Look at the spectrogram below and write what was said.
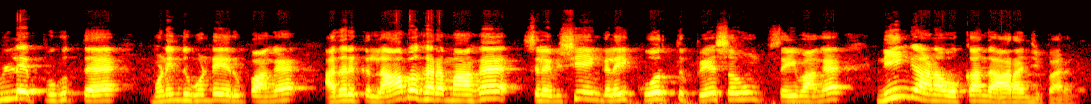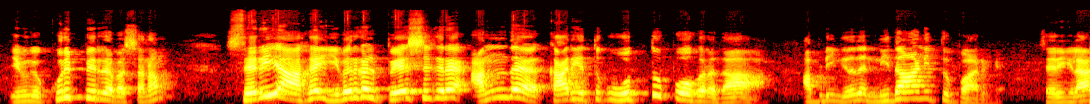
உள்ளே புகுத்த முனைந்து கொண்டே இருப்பாங்க. அதற்கு லாபகரமாக சில விஷயங்களை கோர்த்து பேசவும் செய்வாங்க. நீங்க ஆனா உட்காந்து ஆராய்ஞ்சு பாருங்க. இவங்க குறிப்பிடுற வசனம் சரியாக இவர்கள் பேசுகிற அந்த காரியத்துக்கு ஒத்து போகிறதா அப்படிங்கிறத நிதானித்து பாருங்க. சரிங்களா?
